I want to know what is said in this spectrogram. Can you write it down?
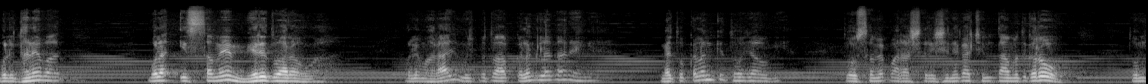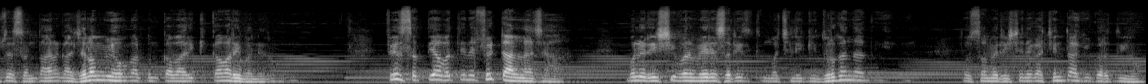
बोले, धन्यवाद। बोला, इस समय मेरे द्वारा होगा। बोले, महाराज, मुझ पर तो आप कलंक लगा रहेंगे। मैं तो कलंकित हो जाओगी तो उस समय पराशर ऋषि ने कहा, चिंता मत करो। तुमसे संतान का जन्म भी होगा, तुम कवारी की कवारी बने रहोगे। फिर सत्यावती ने फिर टालना चाहा। बोले ऋषि पर मेरे शरीर मछली की दुर्गंध आती है। तो उस समय ऋषि ने कहा, चिंता क्यों करती हो?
